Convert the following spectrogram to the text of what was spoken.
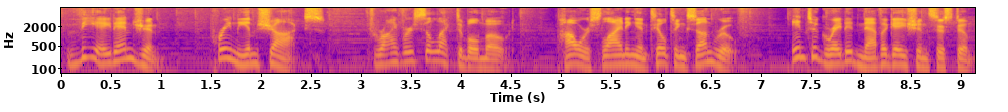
V8 engine, premium shocks, driver selectable mode, power sliding and tilting sunroof, integrated navigation system,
